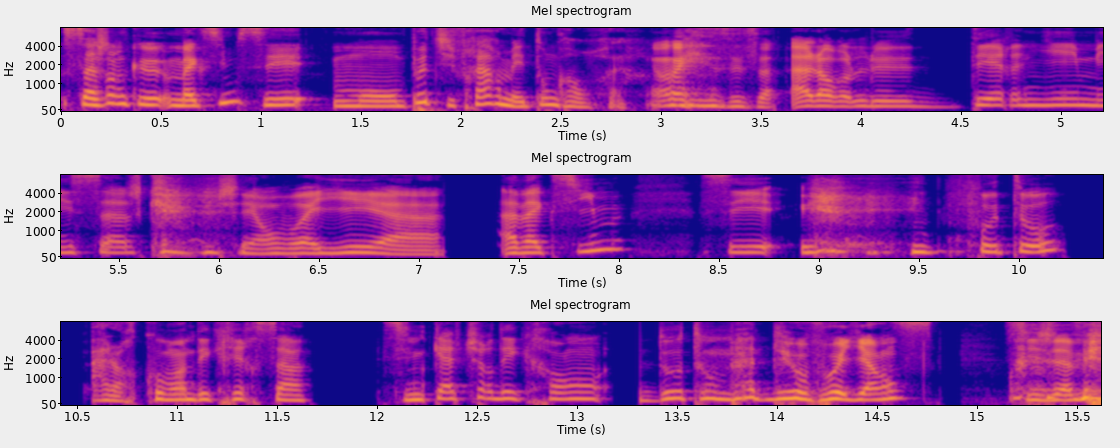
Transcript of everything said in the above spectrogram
sachant que Maxime, c'est mon petit frère, mais ton grand frère. Oui, c'est ça. Alors, le dernier message que j'ai envoyé à, à Maxime, c'est une photo. Alors, comment décrire ça? C'est une capture d'écran d'automate de voyance. Si jamais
